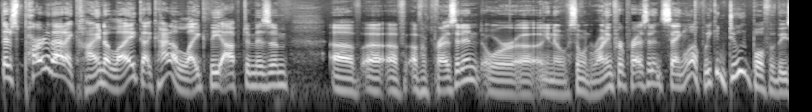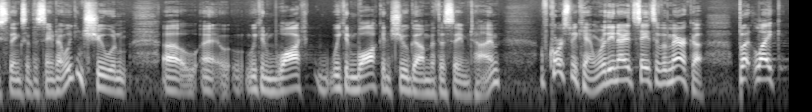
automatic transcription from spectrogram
there's part of that I kind of like. I kind of like the optimism of, uh, of, of, a president or uh, you know someone running for president saying, "Look, we can do both of these things at the same time. We can chew and uh, we can walk, we can walk and chew gum at the same time. Of course we can. We're the United States of America. But like,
